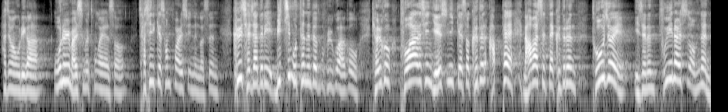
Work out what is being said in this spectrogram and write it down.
하지만 우리가 오늘 말씀을 통하여서 자신있게 선포할 수 있는 것은 그 제자들이 믿지 못했는데도 불구하고 결국 부활하신 예수님께서 그들 앞에 나왔을 때 그들은 도저히 이제는 부인할 수 없는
